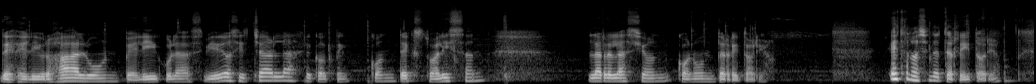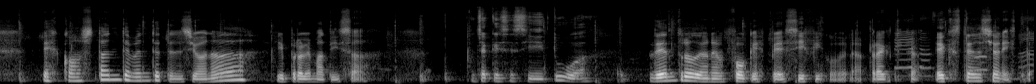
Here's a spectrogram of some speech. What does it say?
desde libros álbum, películas, videos y charlas que contextualizan la relación con un territorio. Esta noción de territorio es constantemente tensionada y problematizada, ya que se sitúa dentro de un enfoque específico de la práctica extensionista.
